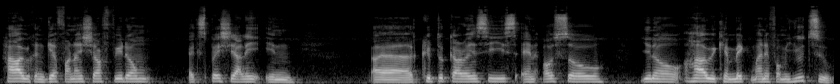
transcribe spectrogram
how you can get financial freedom, especially in uh, cryptocurrencies, and also you know how we can make money from YouTube.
